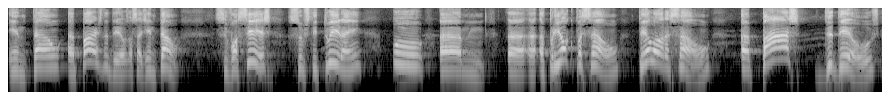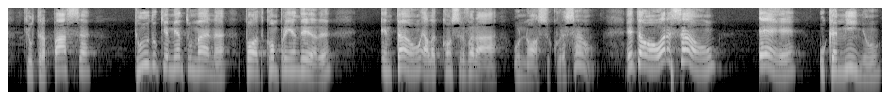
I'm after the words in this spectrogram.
então a paz de Deus, ou seja, então, se vocês substituírem o, um, a, preocupação pela oração, a paz de Deus que ultrapassa tudo o que a mente humana pode compreender, então ela conservará o nosso coração. Então a oração é o caminho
